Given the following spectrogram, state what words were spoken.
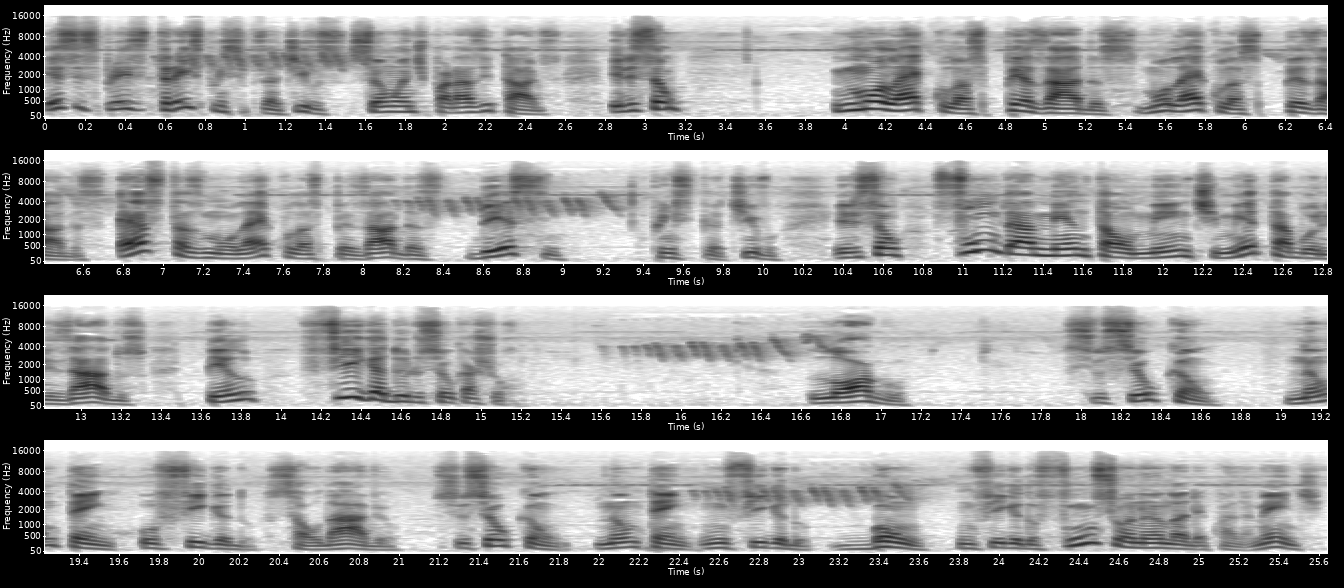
Esses três, três princípios ativos são antiparasitários. Eles são moléculas pesadas, moléculas pesadas. Estas moléculas pesadas desse princípio ativo, eles são fundamentalmente metabolizados pelo fígado do seu cachorro. Logo, se o seu cão não tem o fígado saudável, se o seu cão não tem um fígado bom, um fígado funcionando adequadamente,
